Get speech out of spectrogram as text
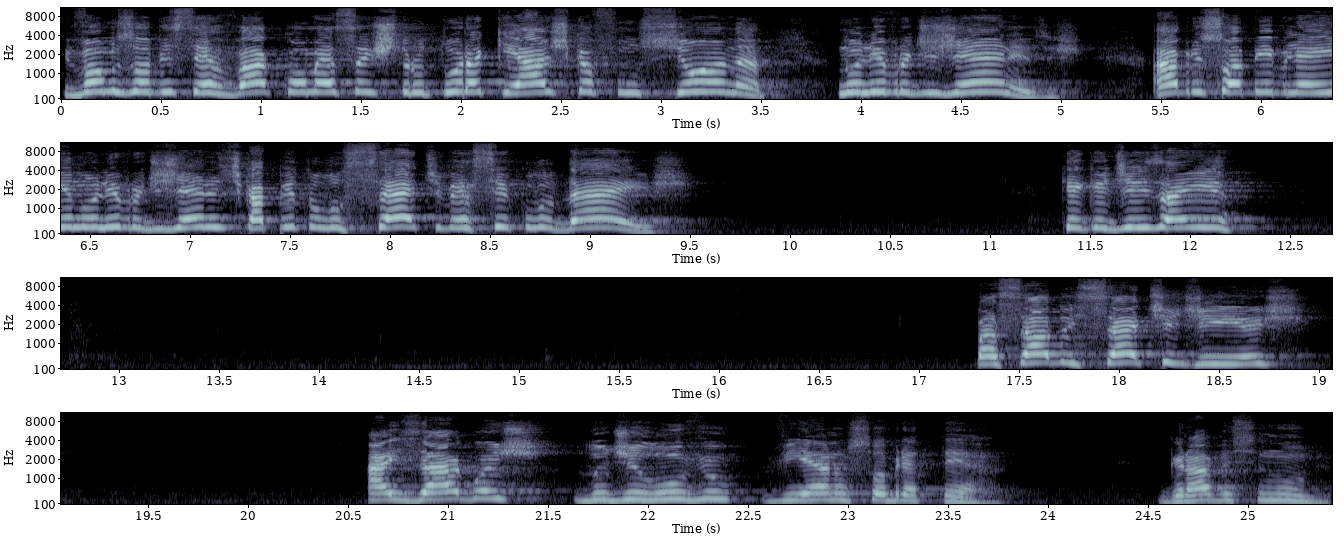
E vamos observar como essa estrutura quiástica funciona no livro de Gênesis. Abre sua Bíblia aí no livro de Gênesis, capítulo 7, versículo 10. O que, que diz aí? Passados sete dias, as águas do dilúvio vieram sobre a terra. Grava esse número.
